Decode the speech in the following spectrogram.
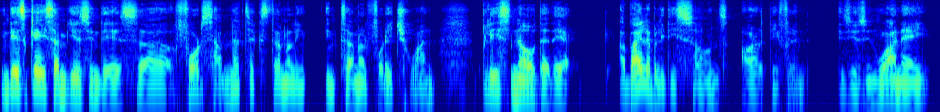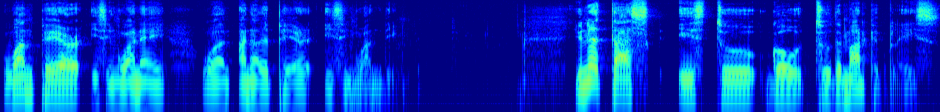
In this case, I'm using these uh, four subnets, external, internal for each one. Please note that the availability zones are different. It's using 1A, one pair is in 1A, one another pair is in 1D. Your next task is to go to the marketplace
